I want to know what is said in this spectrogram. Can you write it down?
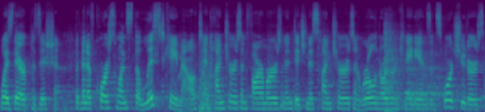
was their position. But then, of course, once the list came out and hunters and farmers and Indigenous hunters and rural Northern Canadians and sport shooters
